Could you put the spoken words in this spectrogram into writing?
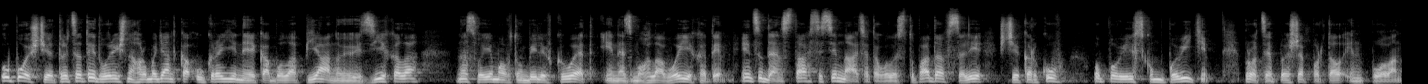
У Польщі 32-річна громадянка України, яка була п'яною, з'їхала на своєму автомобілі в кювет і не змогла виїхати. Інцидент стався 17 листопада в селі Щекаркув у Повільському повіті. Про це пише портал InPoland.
